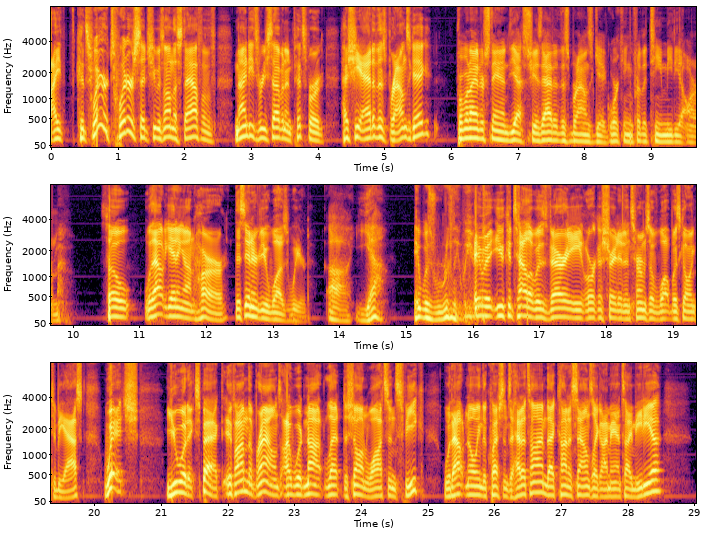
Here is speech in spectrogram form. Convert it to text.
I could swear Twitter said she was on the staff of 93.7 in Pittsburgh. Has she added this Browns gig? From what I understand, yes, she has added this Browns gig, working for the team media arm. So without getting on her, this interview was weird. Uh, yeah, it was really weird. It you could tell it was very orchestrated in terms of what was going to be asked, which you would expect. If I'm the Browns, I would not let Deshaun Watson speak without knowing the questions ahead of time. That kind of sounds like I'm anti-media,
